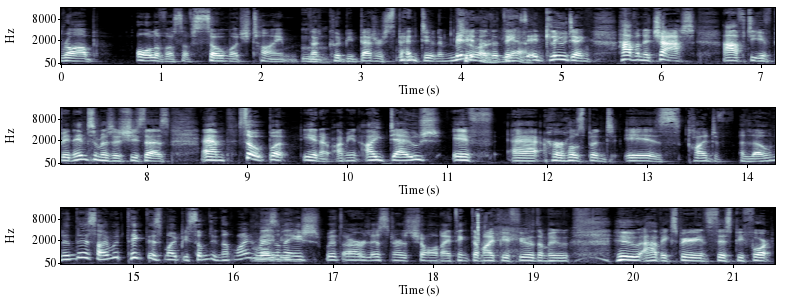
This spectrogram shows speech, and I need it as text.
rob all of us of so much time that could be better spent doing a million Sure, other things, yeah. including having a chat after you've been intimate, as she says. Um. So, but you know, I mean, I doubt if uh, her husband is kind of alone in this. I would think this might be something that might resonate with our listeners, Sean. I think there might be a few of them who who have experienced this before.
